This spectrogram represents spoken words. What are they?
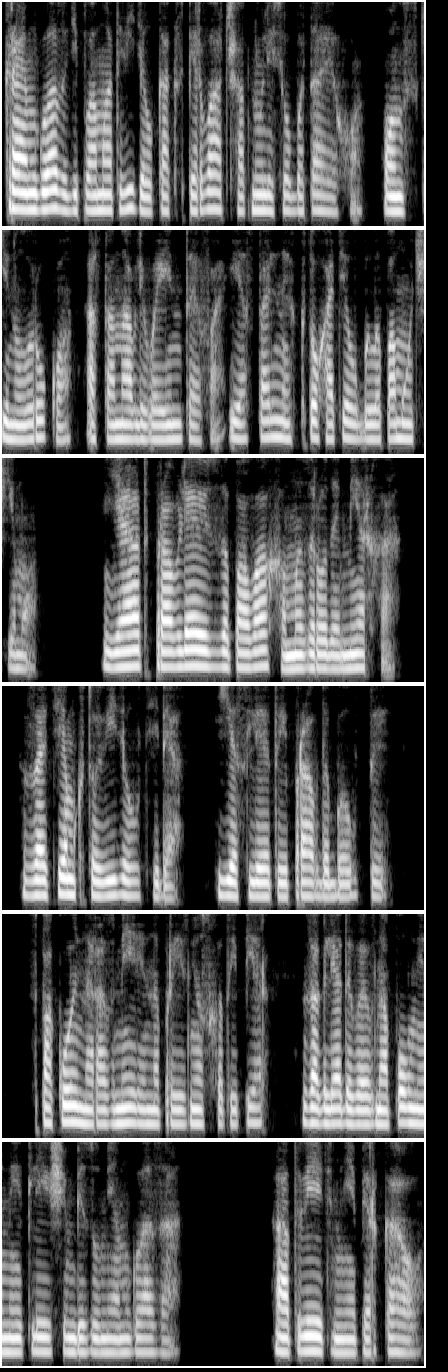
Краем глаза дипломат видел, как сперва отшатнулись оба Таэху. Он вскинул руку, останавливая Интефа и остальных, кто хотел было помочь ему. «Я отправляюсь за Павахом из рода Мерха, за тем, кто видел тебя, если это и правда был ты», Спокойно, размеренно произнес Хатыпер, заглядывая в наполненные тлеющим безумием глаза. «Ответь мне, Перкао,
